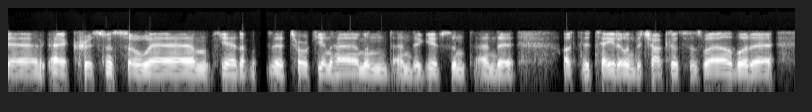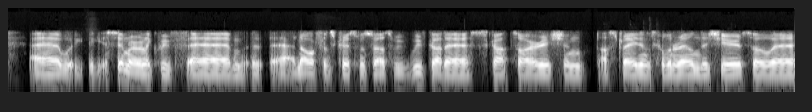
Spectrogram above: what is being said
uh, uh, Christmas. So um, yeah, the, the turkey and ham and, and the gifts and and the the Tayto and the chocolates as well. But uh, uh, similar, like we've um, an orphans Christmas. So we've, we've got uh, Scots, Irish, and Australians coming around this year. So. Uh,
